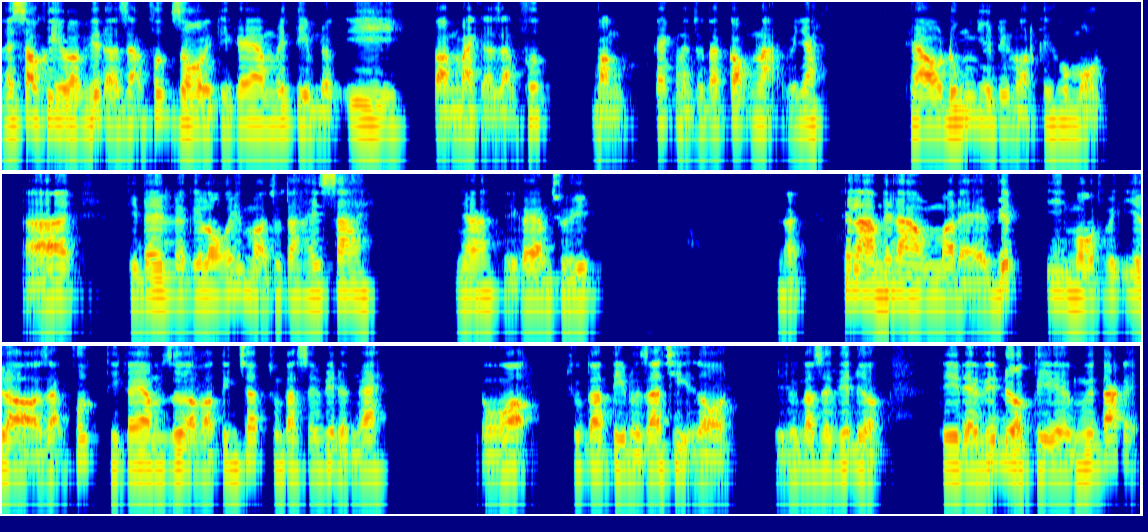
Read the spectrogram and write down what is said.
Đấy, sau khi mà viết ở dạng phức rồi thì các em mới tìm được y toàn mạch ở dạng phức bằng cách là chúng ta cộng lại với nhau theo đúng như định luật cái hôm một. Đấy, thì đây là cái lỗi mà chúng ta hay sai nha thì các em chú ý. Đấy. thế làm thế nào mà để viết y1 với il ở dạng phức thì các em dựa vào tính chất chúng ta sẽ viết được ngay đúng không chúng ta tìm được giá trị rồi thì chúng ta sẽ viết được. Thì để viết được thì nguyên tắc ấy,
